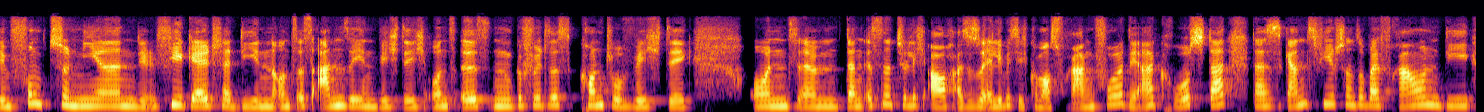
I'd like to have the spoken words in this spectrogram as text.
dem Funktionieren, dem viel Geld verdienen. Uns ist Ansehen wichtig, uns ist ein gefülltes Konto wichtig. Und ähm, dann ist natürlich auch, also so erlebe ich es, ich komme aus Frankfurt, ja, Großstadt, da ist ganz viel schon so bei Frauen, die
